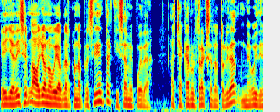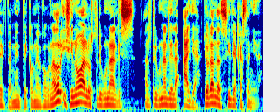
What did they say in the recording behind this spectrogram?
Ella dice, no, yo no voy a hablar con la presidenta, quizá me pueda achacar ultrax a la autoridad, me voy directamente con el gobernador y si no a los tribunales al Tribunal de la Haya. Yolanda Cecilia Castañeda.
